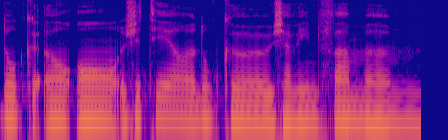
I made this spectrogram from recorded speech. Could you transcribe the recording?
Donc, en- j'étais euh, donc euh, j'avais une femme, euh,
